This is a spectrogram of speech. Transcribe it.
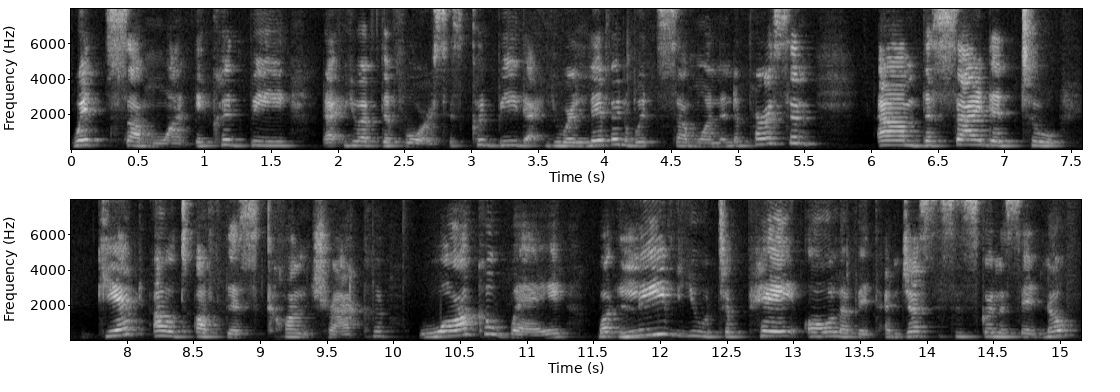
with someone. It could be that you have divorced. It could be that you were living with someone and the person um, decided to get out of this contract, walk away, but leave you to pay all of it. And justice is going to say, nope,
